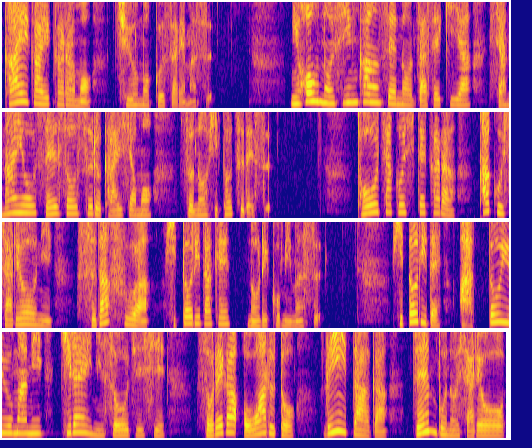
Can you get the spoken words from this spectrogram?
海外からも注目されます。日本の新幹線の座席や車内を清掃する会社もその一つです。到着してから各車両にスタッフは一人だけ乗り込みます。一人であっという間にきれいに掃除し、それが終わるとリーダーが全部の車両を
